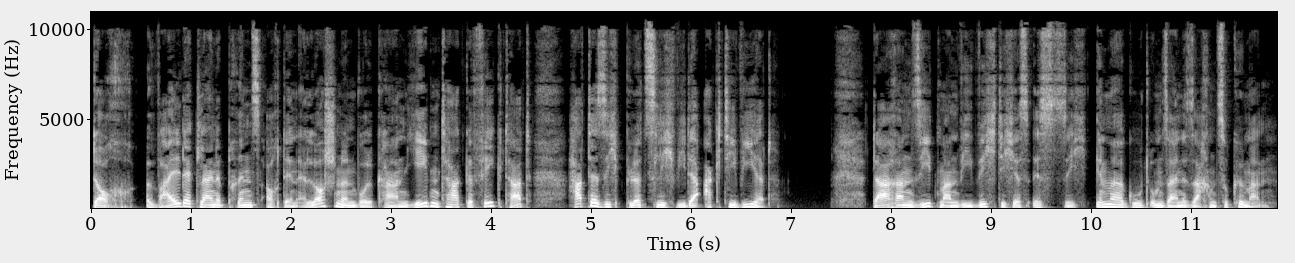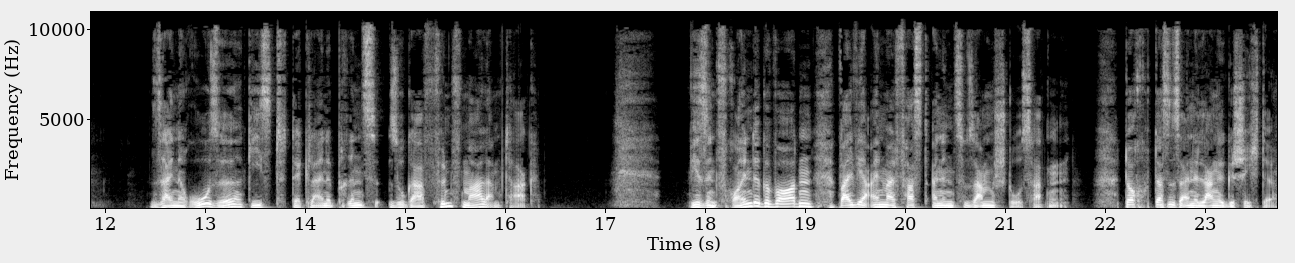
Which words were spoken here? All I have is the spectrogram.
Doch weil der kleine Prinz auch den erloschenen Vulkan jeden Tag gefegt hat, hat er sich plötzlich wieder aktiviert. Daran sieht man, wie wichtig es ist, sich immer gut um seine Sachen zu kümmern. Seine Rose gießt der kleine Prinz sogar fünfmal am Tag. Wir sind Freunde geworden, weil wir einmal fast einen Zusammenstoß hatten. Doch das ist eine lange Geschichte.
